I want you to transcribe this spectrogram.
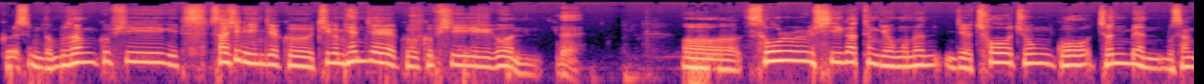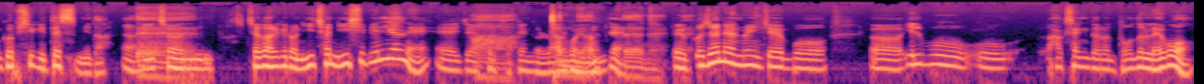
그렇습니다. 무상급식이 사실 이제 그 지금 현재 그 급식은 네. 어, 서울시 같은 경우는 이제 초, 중, 고 전면 무상급식이 됐습니다. 아, 네. 2000, 제가 알기로는 2021년에 이제 아, 그렇게 된 걸로 알고 전면. 있는데, 네네. 그 전에는 이제 뭐, 어, 일부 어, 학생들은 돈을 내고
